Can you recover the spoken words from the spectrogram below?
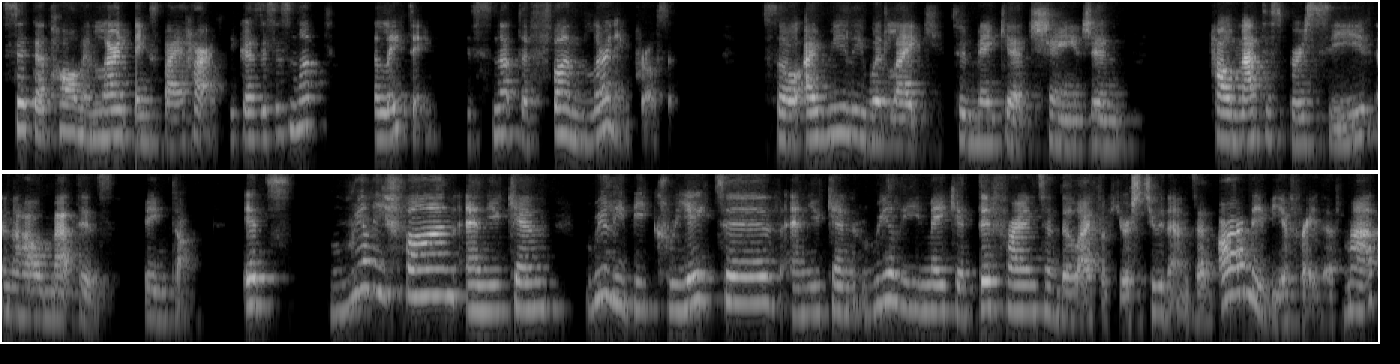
sit at home and learn things by heart because this is not elating. It's not a fun learning process. So I really would like to make a change in how math is perceived and how math is being taught. It's really fun and you can really be creative and you can really make a difference in the life of your students that are maybe afraid of math,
